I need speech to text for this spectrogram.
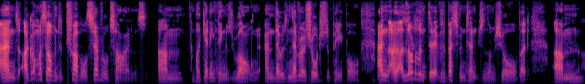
And I got myself into trouble several times um, by getting things wrong, and there was never a shortage of people. And a, a lot of them did it with the best of intentions, I'm sure. But um, Mm.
